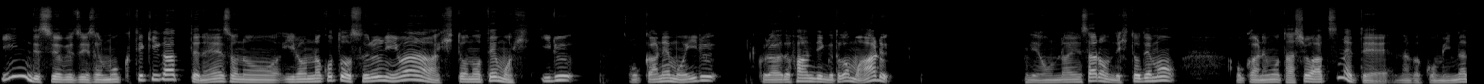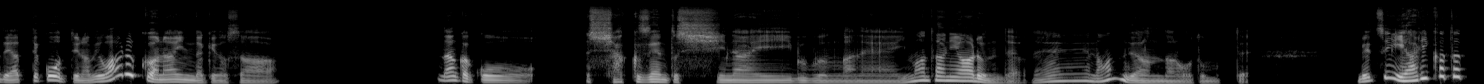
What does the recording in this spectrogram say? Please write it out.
いいんですよ、別にその目的があってね、その、いろんなことをするには、人の手もいる、お金もいる、クラウドファンディングとかもある。で、オンラインサロンで人でもお金も多少集めて、なんかこうみんなでやってこうっていうのは悪くはないんだけどさなんかこう、釈然としない部分がね、未だにあるんだよね。なんでなんだろうと思って。別にやり方っ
